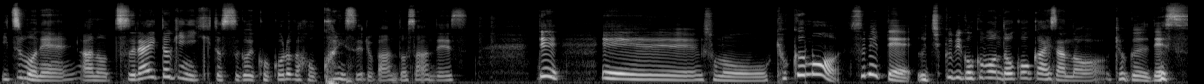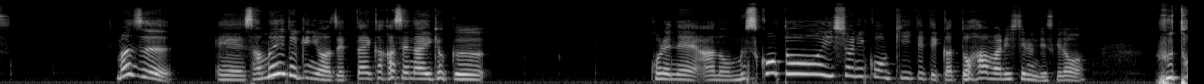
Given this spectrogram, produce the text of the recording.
いつもね、あの、辛い時に聴くとすごい心がほっこりするバンドさんです。で、えー、その曲もすべて内首獄門同好会さんの曲です。まず、えー、寒い時には絶対欠かせない曲。これね、あの、息子と一緒にこう聴いててか、ドハマりしてるんですけど、布団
